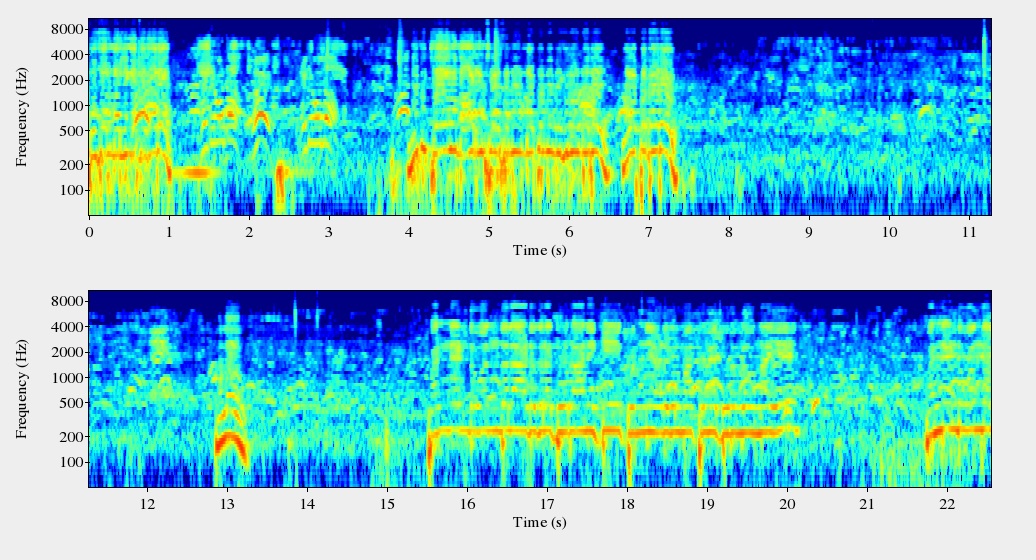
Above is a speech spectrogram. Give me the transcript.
పూజారి మల్లింగప్ప గారు ఇది కేవలం ఆరు నిమిషాల సమయం మాత్రమే మిగిలి ఉన్నది అయ్యప్ప గారు హలో. పన్నెండు వందల అడుగుల దూరానికి కొన్ని అడుగులు మాత్రమే దూరంలో ఉన్నాయి. పన్నెండు వందల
